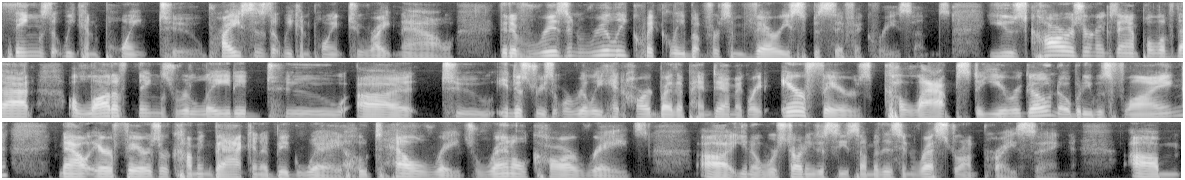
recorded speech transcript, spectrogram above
things that we can point to, prices that we can point to right now that have risen really quickly, but for some very specific reasons. Used cars are an example of that. A lot of things related to uh, to industries that were really hit hard by the pandemic, right? Airfares collapsed a year ago. Nobody was flying. Now airfares are coming back in a big way. Hotel rates, rental car rates. Uh, you know, we're starting to see some of this in restaurant pricing. Um,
